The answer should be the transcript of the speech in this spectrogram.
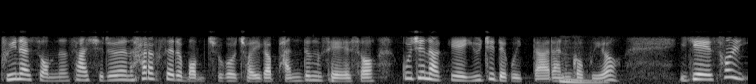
부인할 수 없는 사실은 하락세를 멈추고 저희가 반등세에서 꾸준하게 유지되고 있다라는 음. 거고요. 이게 설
